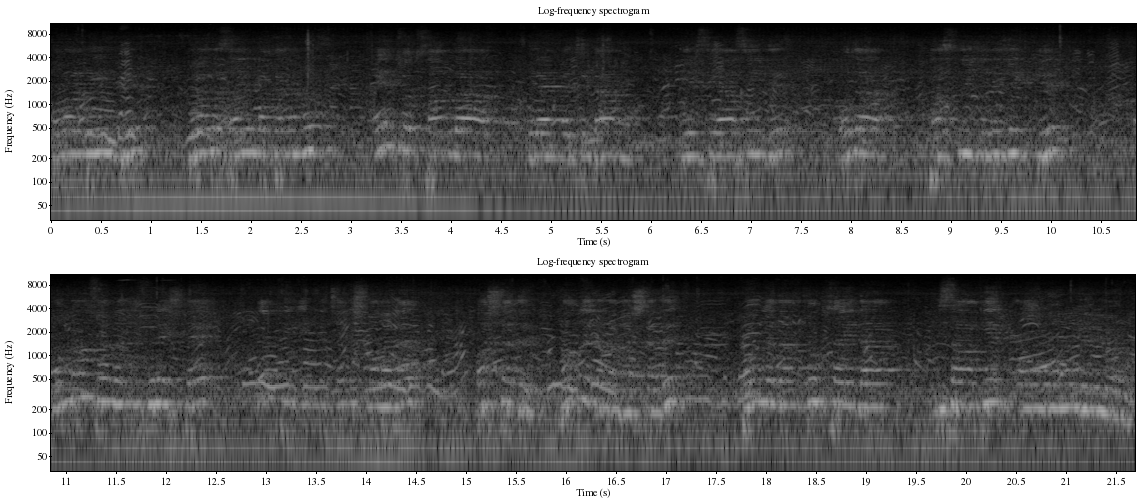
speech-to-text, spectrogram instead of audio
kolay değildir. Burada Sayın Bakanımız en çok sandığa giren ve çıkan bir siyasidir. O da tasdik edecektir. Ondan sonraki süreçte hep birlikte çalışmalara başladık. Konya'da da başladık. Konya'dan çok sayıda misafir olduğunu görüyorum.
